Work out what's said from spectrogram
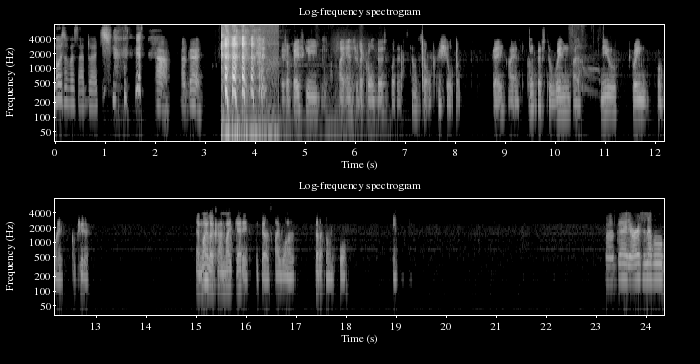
Most of us are Dutch. Ah, okay. Okay, so basically, I entered a contest, but it sounds so official. Okay, I entered a contest to win a new screen for my computer. And my luck, I might get it because I won a telephone for. Okay, uh, there is a level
